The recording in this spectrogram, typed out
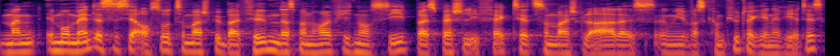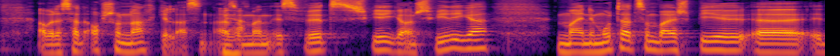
man, Im Moment ist es ja auch so, zum Beispiel bei Filmen, dass man häufig noch sieht, bei Special Effects jetzt zum Beispiel, ah, da ist irgendwie was computergeneriert ist, aber das hat auch schon nachgelassen. Also ja. man, es wird schwieriger und schwieriger. Meine Mutter zum Beispiel, äh,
